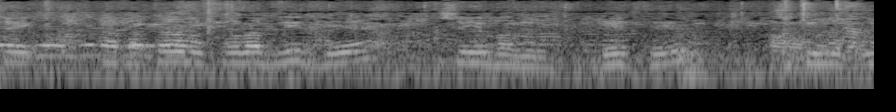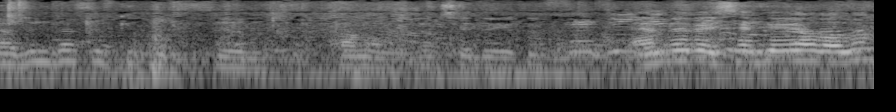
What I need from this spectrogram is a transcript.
Şey kapatalım olabilir diye şey yapalım. Bekleyin. Çıkılması lazım da siz gitmek istiyoruz. Tamam hocam sedye getir. Emre Bey sedyeyi alalım.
